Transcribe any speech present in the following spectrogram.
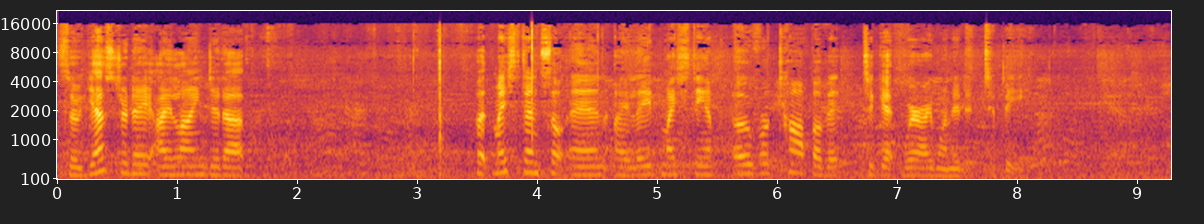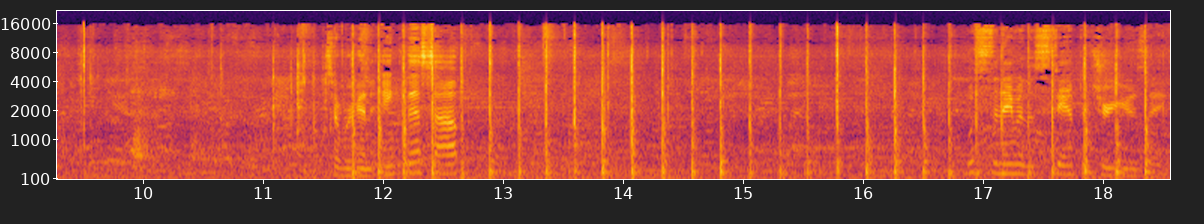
so yesterday I lined it up, put my stencil in, I laid my stamp over top of it to get where I wanted it to be. So we're going to ink this up. What's the name of the stamp that you're using?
